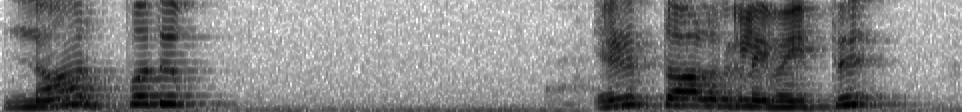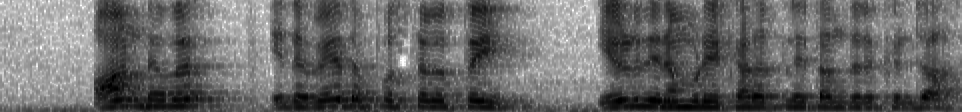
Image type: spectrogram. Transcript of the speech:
நாற்பது எழுத்தாளர்களை வைத்து ஆண்டவர் இந்த வேத புஸ்தகத்தை எழுதி நம்முடைய கரத்திலே தந்திருக்கின்றார்.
